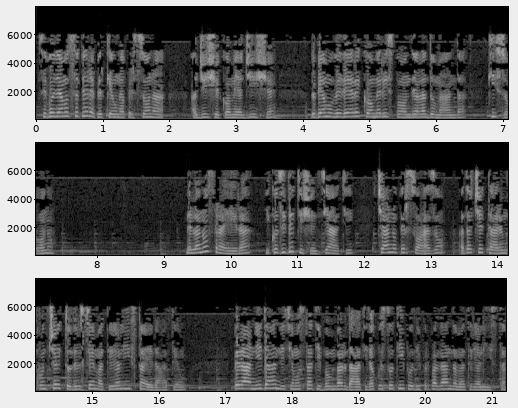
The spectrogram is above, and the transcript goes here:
Se vogliamo sapere perché una persona agisce come agisce, dobbiamo vedere come risponde alla domanda chi sono? Nella nostra era, i cosiddetti scienziati ci hanno persuaso ad accettare un concetto del sé materialista ed ateo. Per anni ed anni siamo stati bombardati da questo tipo di propaganda materialista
